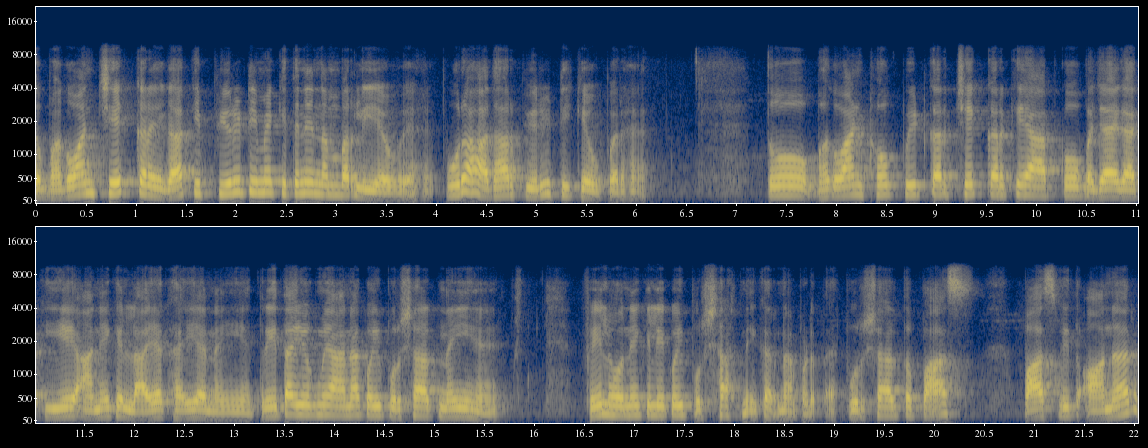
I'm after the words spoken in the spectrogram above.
तो भगवान चेक करेगा कि प्यूरिटी में कितने नंबर लिए हुए हैं। पूरा आधार प्यूरिटी के ऊपर है। तो भगवान ठोक पीट कर चेक करके आपको बजाएगा कि ये आने के लायक है या नहीं है। त्रेता युग में आना कोई पुरुषार्थ नहीं है। फेल होने के लिए कोई पुरुषार्थ नहीं करना पड़ता है। पुरुषार्थ तो पास पास विथ ऑनर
